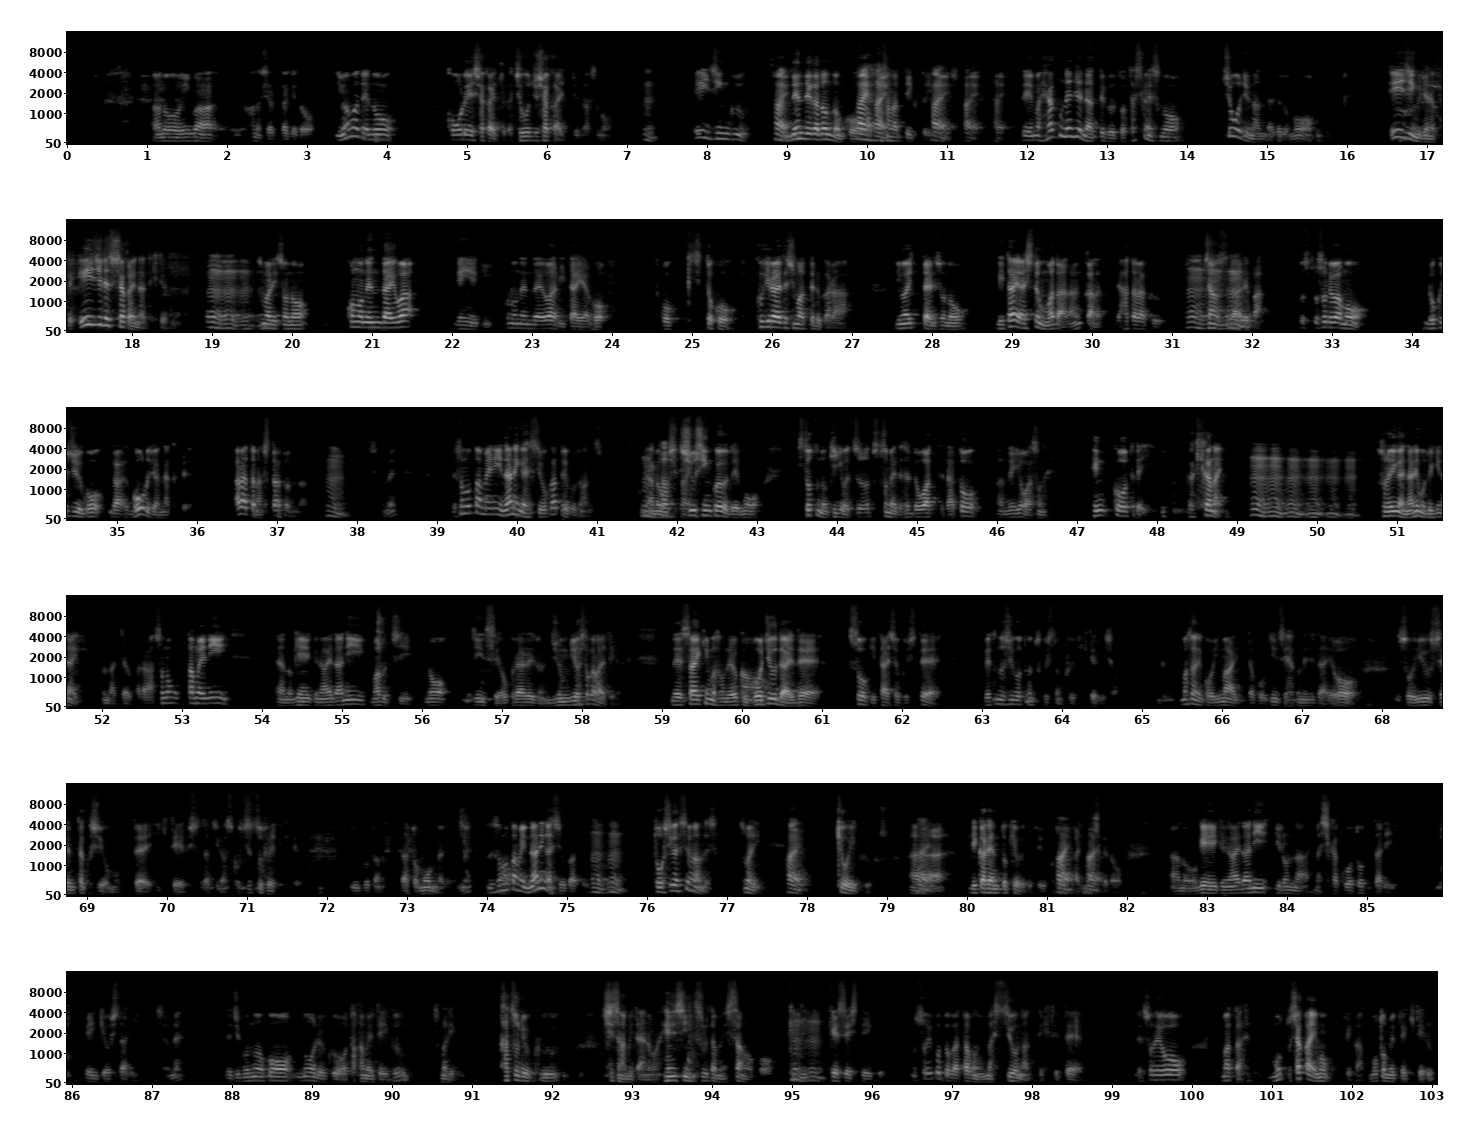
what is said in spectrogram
あの、今、話やったけど、今までの高齢社会というか長寿社会っていうのは、その、うん、エイジング、はい、年齢がどんどんこう、重なっていくというはい、はい、はい。で、まあ、100年時になってくると、確かにその、長寿なんだけども、エイジングじゃなくて、エイジレス社会になってきてる。うんうんうん、つまりその、この年代は現役、この年代はリタイア後、こう、きちっとこう、区切られてしまってるから、今言ったようにその、リタイアしてもまだなんかで働くチャンスがあれば、そうするとそれはもう、65がゴールじゃなくて、新たなスタートになるんですよね。でそのために何が必要かということなんですよ。あの、終身雇用でも一つの企業をずっと詰めて、それで終わってたと、あの要はその、変更とかが効かない。うんうんうんうんうんうん。それ以外何もできないとなっちゃうから、そのために、あの、現役の間にマルチの人生を送られるように準備をしとかないといけない。で、最近もそのよく50代で早期退職して、別の仕事に就く人も増えてきてるでしょ。まさにこう今言ったこう人生100年時代を、そういう選択肢を持って生きている人たちが少しずつ増えてきているということだと思うんだけどね。でそのために何が必要かというと、うんうん、投資が必要なんですよ。つまり、はい、教育、はい、リカレント教育ということがありますけど、はいはい、あの、現役の間にいろんな資格を取ったり、勉強したりですよね。で自分のこう、能力を高めていく、つまり、活力資産みたいなのを変身するために資産をこう、うんうん、形成していく。そういうことが多分今必要になってきてて、でそれをまた、もっと社会もっていうか求めてきてる。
